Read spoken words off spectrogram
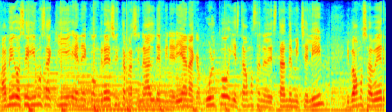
Amigos, seguimos aquí en el Congreso Internacional de Minería en Acapulco y estamos en el stand de Michelin y vamos a ver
